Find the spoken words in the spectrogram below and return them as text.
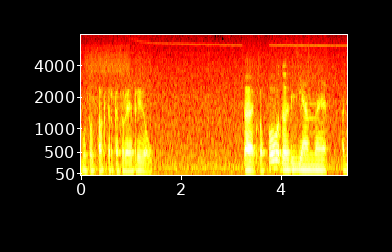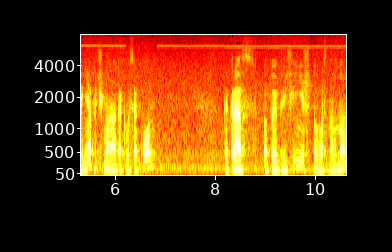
вот тот фактор, который я привел. Так, по поводу обезьянной огня, почему она так высоко? Как раз по той причине, что в основном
